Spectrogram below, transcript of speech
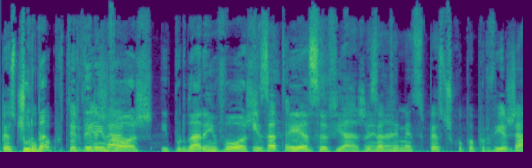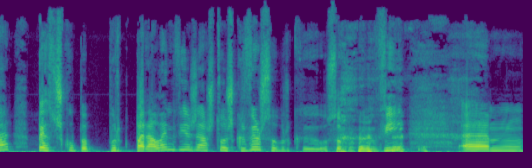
Peço desculpa por, por ter por terem viajado. voz e por darem voz Exatamente. a essa viagem. Exatamente. É? Peço desculpa por viajar, peço desculpa porque, para além de viajar, estou a escrever sobre o que, sobre o que vi, um,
